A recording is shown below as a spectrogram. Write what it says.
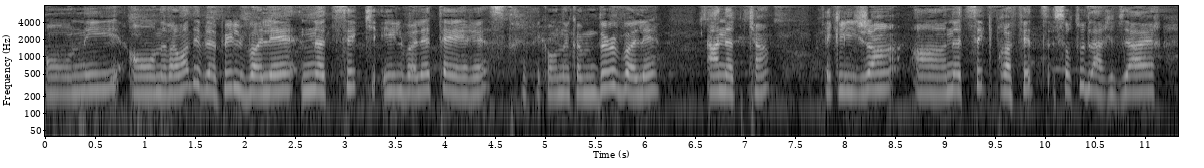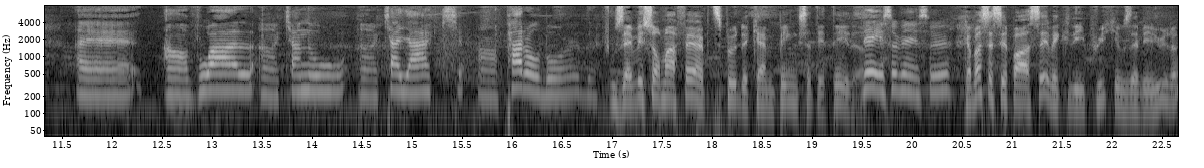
on est, on a vraiment développé le volet nautique et le volet terrestre. Fait qu'on a comme deux volets à notre camp. Fait que les gens en nautique profitent surtout de la rivière euh, en voile, en canot, en kayak, en paddleboard. Vous avez sûrement fait un petit peu de camping cet été. Là. Bien sûr, bien sûr. Comment ça s'est passé avec les pluies que vous avez eues? Là?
